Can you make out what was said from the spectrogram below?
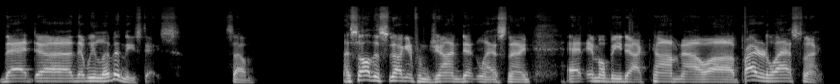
that, uh, that we live in these days. So I saw this nugget from John Denton last night at MLB.com. Now, uh, prior to last night,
